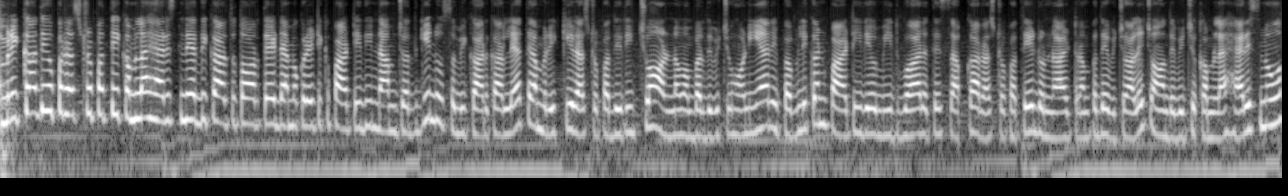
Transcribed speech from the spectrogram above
ਅਮਰੀਕਾ ਦੇ ਉਪ ਰਾਸ਼ਟਰਪਤੀ ਕਮਲਾ ਹੈਰਿਸ ਨੇ ਅਧਿਕਾਰਤ ਤੌਰ ਤੇ ਡੈਮੋਕ੍ਰੈਟਿਕ ਪਾਰਟੀ ਦੀ ਨਾਮਜ਼ਦਗੀ ਨੂੰ ਸਵੀਕਾਰ ਕਰ ਲਿਆ ਤੇ ਅਮਰੀਕੀ ਰਾਸ਼ਟਰਪਤੀ ਦੀ ਚੋਣ ਨਵੰਬਰ ਦੇ ਵਿੱਚ ਹੋਣੀ ਹੈ। ਰਿਪਬਲਿਕਨ ਪਾਰਟੀ ਦੇ ਉਮੀਦਵਾਰ ਅਤੇ ਸਾਬਕਾ ਰਾਸ਼ਟਰਪਤੀ ਡੋਨਾਲਡ ਟਰੰਪ ਦੇ ਵਿਚਾਲੇ ਚੋਣ ਦੇ ਵਿੱਚ ਕਮਲਾ ਹੈਰਿਸ ਨੂੰ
